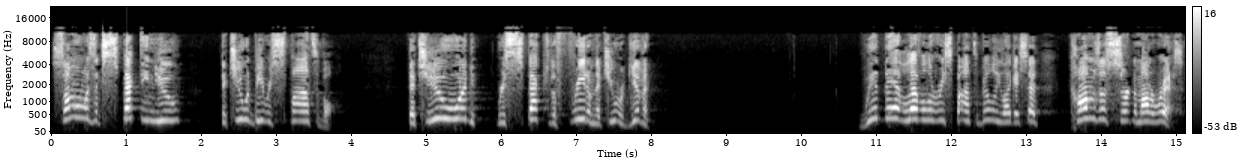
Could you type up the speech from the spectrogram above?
someone was expecting you that you would be responsible, that you would respect the freedom that you were given. With that level of responsibility, like I said, comes a certain amount of risk.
